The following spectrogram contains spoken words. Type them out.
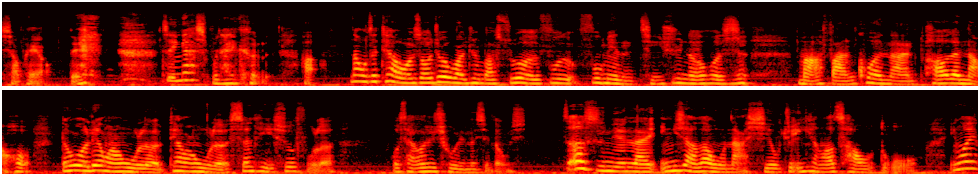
小朋友。对，这应该是不太可能。好，那我在跳舞的时候，就完全把所有的负负面情绪呢，或者是麻烦、困难抛在脑后。等我练完舞了，跳完舞了，身体舒服了，我才会去处理那些东西。这二十年来影响到我哪些？我觉得影响到超多。因为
